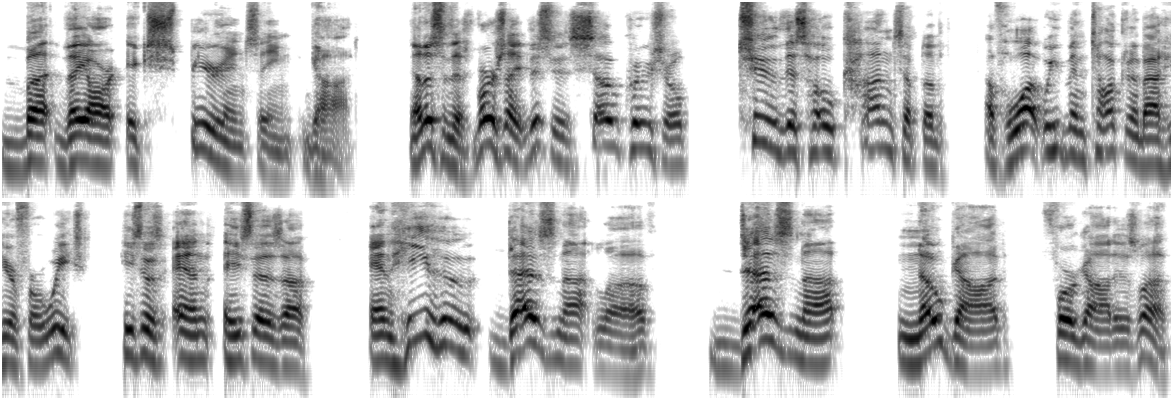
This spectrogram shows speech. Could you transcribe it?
but they are experiencing God. Now listen to this, verse 8. This is so crucial to this whole concept of of what we've been talking about here for weeks. He says, and he says, uh, and he who does not love does not know God, for God is love.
